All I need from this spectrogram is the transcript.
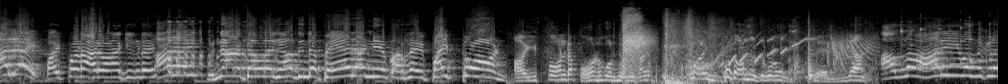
ആരേ? പൈപ്പാണ് ആരോ ഓണാക്കിക്കണേ ആരേ? പുന്നാര തവളെ ഞാൻ അതിന്റെ പേരണ്ണിയെ പറഞ്ഞേ. പൈപ്പോൺ. ഐഫോണിന്റെ ഫോൺ കൊടുത്തു. പൈപ്പ് തന്നിട്ട്. എല്ലാം. അല്ല ആരേ വന്നിക്കണ?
